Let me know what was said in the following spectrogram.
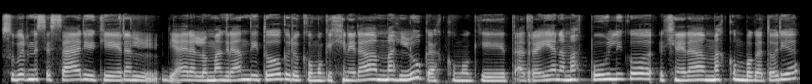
súper necesarios y que eran, ya eran los más grandes y todo, pero como que generaban más lucas, como que atraían a más público, generaban más convocatorias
